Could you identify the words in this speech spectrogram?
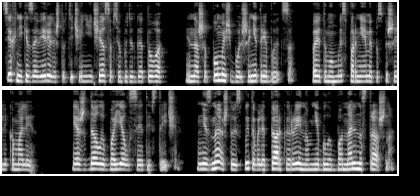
Техники заверили, что в течение часа все будет готово, и наша помощь больше не требуется. Поэтому мы с парнями поспешили к Амале. Я ждал и боялся этой встречи. Не знаю, что испытывали Тарк и Рей, но мне было банально страшно.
